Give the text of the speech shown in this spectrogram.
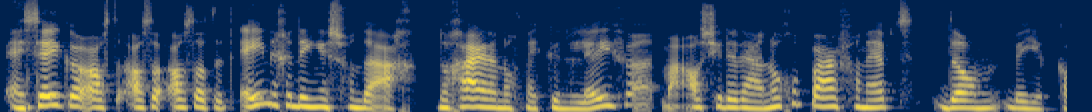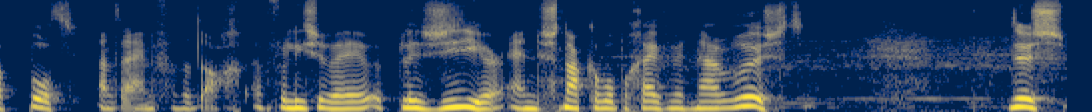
En zeker als, als, als dat het enige ding is vandaag, dan ga je er nog mee kunnen leven. Maar als je er daar nog een paar van hebt, dan ben je kapot aan het einde van de dag. En verliezen we plezier en snakken we op een gegeven moment naar rust. Dus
